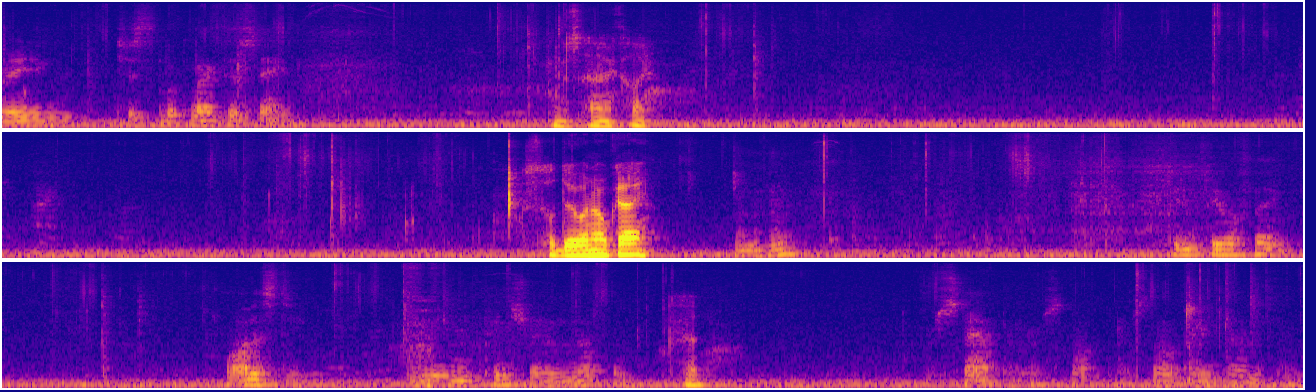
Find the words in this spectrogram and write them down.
ready to just look like the same. Exactly. Still doing okay? Mm-hmm. Didn't feel a thing. Honesty. I mean, pinching and nothing. Good. Or snapping or something, or something kind of thing.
